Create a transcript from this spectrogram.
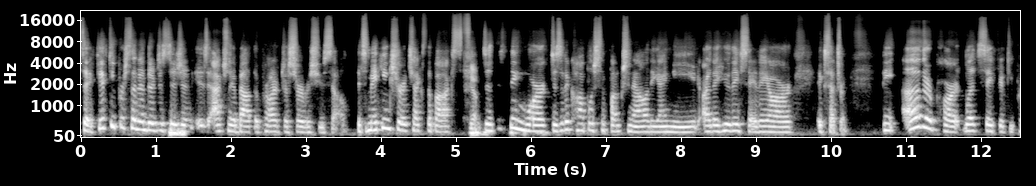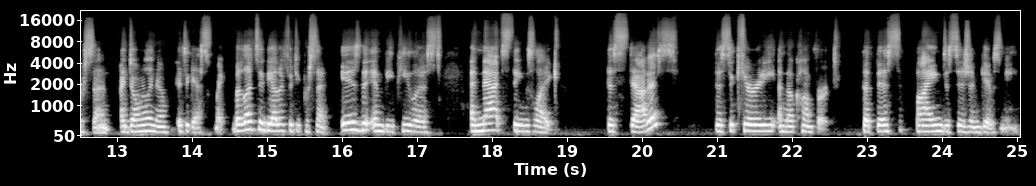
say 50% of their decision is actually about the product or service you sell. It's making sure it checks the box. Yep. Does this thing work? Does it accomplish the functionality I need? Are they who they say they are, etc. The other part, let's say 50%, I don't really know, it's a guess, right? But let's say the other 50% is the MVP list. And that's things like the status, the security, and the comfort that this buying decision gives me.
